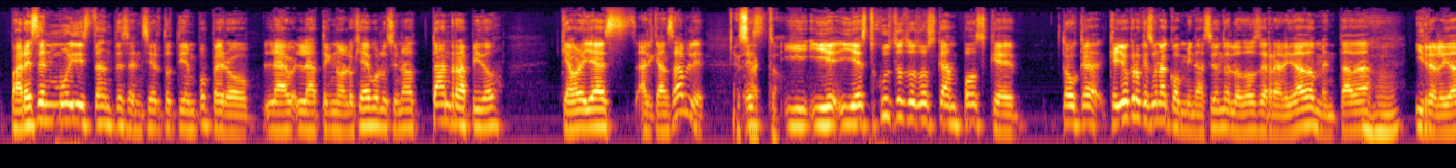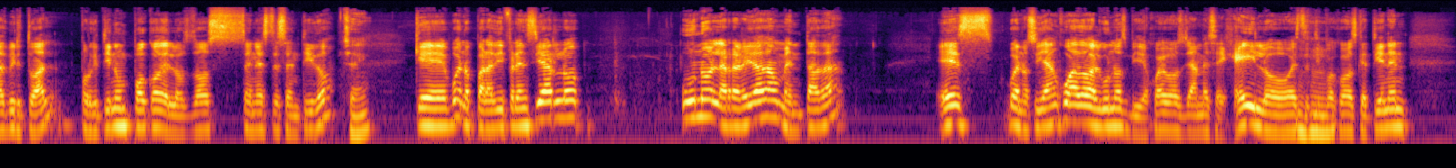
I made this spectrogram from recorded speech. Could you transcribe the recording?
parecen muy distantes en cierto tiempo, pero la, la tecnología ha evolucionado tan rápido que ahora ya es alcanzable. Exacto. y, y, y es justo estos dos campos que toca, que yo creo que es una combinación de los dos, de realidad aumentada y realidad virtual, porque tiene un poco de los dos en este sentido. Sí. Que bueno, para diferenciarlo, uno, la realidad aumentada es, bueno, si han jugado algunos videojuegos, llámese Halo o este tipo de juegos que tienen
